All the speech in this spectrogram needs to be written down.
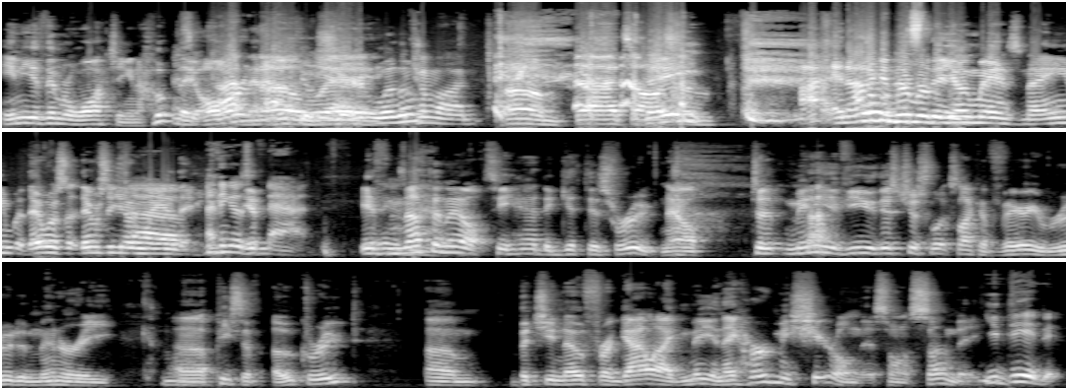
any of them are watching, and I hope they are, and I no can way. share it with them. Come on. Um, That's They- awesome. I, and I don't at this remember the young man's name, but there was a, there was a young Uh, man that he, I think it was if, Matt. If think it was nothing Matt. else, he had to get this root. Now, to many of you, this just looks like a very rudimentary uh, piece of oak root. Um, but you know, for a guy like me, and they heard me share on this on a Sunday. you did.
